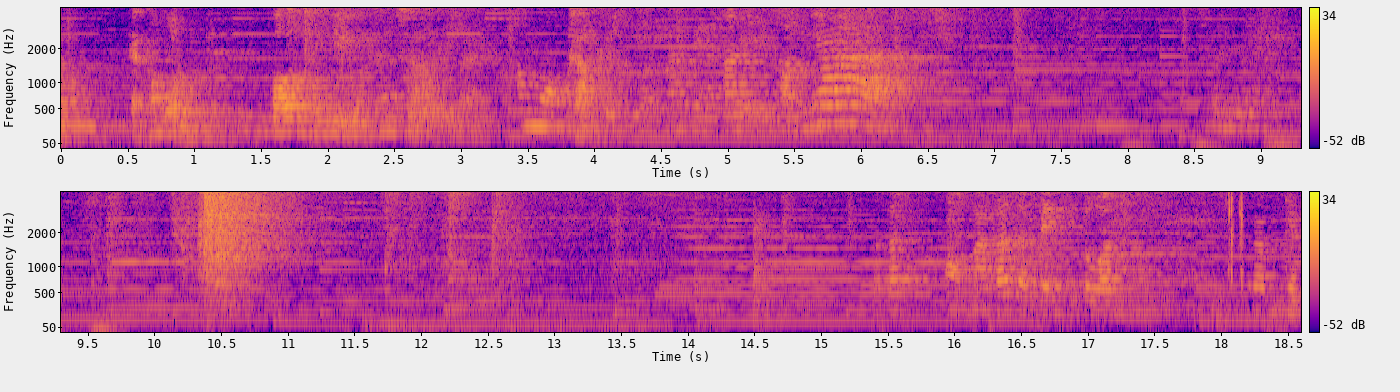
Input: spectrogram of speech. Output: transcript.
นกันข้างบน เพราะว่าตรงนี้วิวค่อนข้างสวยข้างมองครับคือสวยมากเลยนะคะเดี๋ยวขออนุญาตเออแล้วก็ออกมาก็จะเป็นตัวระเบียง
